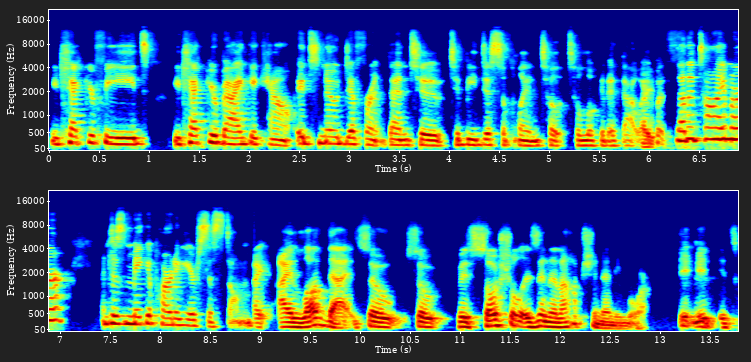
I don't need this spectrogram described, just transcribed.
you check your feeds, you check your bank account. It's no different than to to be disciplined to, to look at it that way. But set a timer and just make it part of your system. I, I love that. So so social isn't an option anymore. It, mm-hmm. it, has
